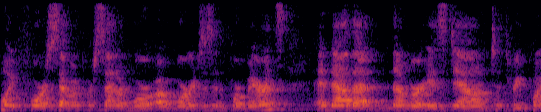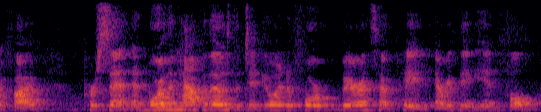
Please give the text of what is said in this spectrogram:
8.47% of, mor- of mortgages in forbearance, and now that number is down to 3.5%. And more than half of those that did go into forbearance have paid everything in full.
